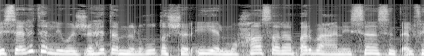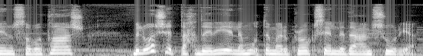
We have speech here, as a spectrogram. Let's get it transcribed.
رسالتها اللي وجهتها من الغوطة الشرقية المحاصرة بأربعة نيسان سنة 2017 بالورشة التحضيرية لمؤتمر بروكسل لدعم سوريا.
